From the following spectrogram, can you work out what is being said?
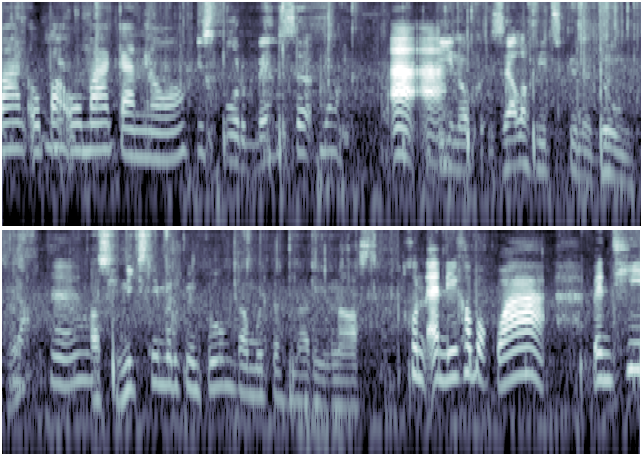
บ้านโอปาโอมากันเนาะ Het is voor mensen อะอะ die nog zelf iets kunnen doen. hè. เออ Als je niks niet meer kunt doen, dan moet je naar hiernaast gaan. คุณแอนดี้เขาบอกว่าเป็นที่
